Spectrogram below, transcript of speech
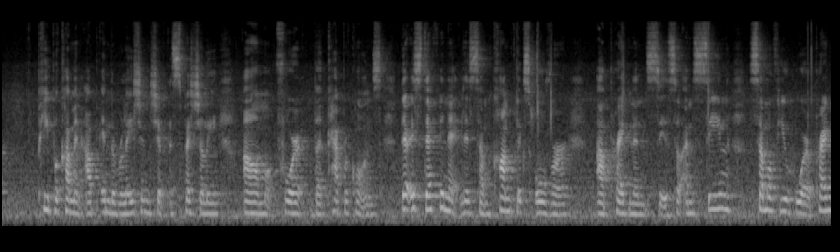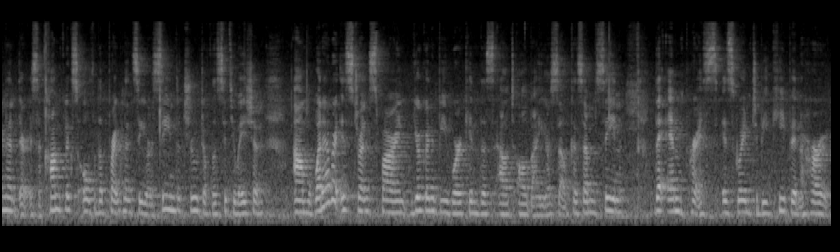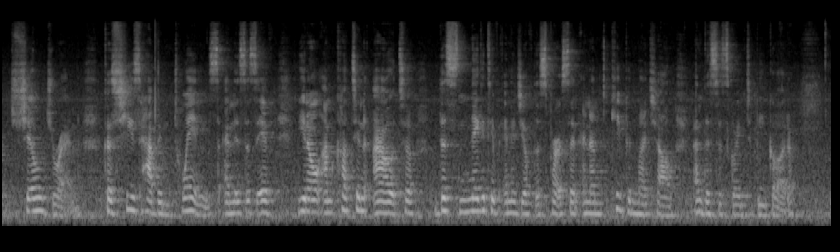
people coming up in the relationship, especially um, for the Capricorns. There is definitely some conflicts over a pregnancy. So I'm seeing some of you who are pregnant, there is a conflict over the pregnancy, you're seeing the truth of the situation. Um, whatever is transpiring, you're going to be working this out all by yourself because I'm seeing the Empress is going to be keeping her children because she's having twins and it's as if, you know, I'm cutting out this negative energy of this person and I'm keeping my child and this is going to be good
